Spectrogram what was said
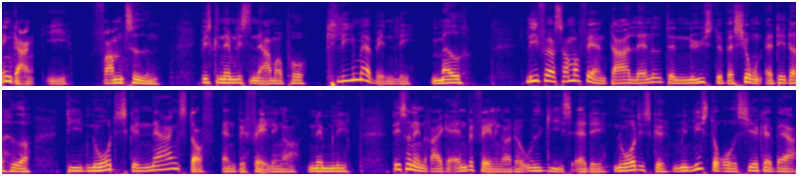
en gang i fremtiden. Vi skal nemlig se nærmere på klimavenlig mad. Lige før sommerferien, der er landet den nyeste version af det, der hedder de nordiske næringsstofanbefalinger, nemlig. Det er sådan en række anbefalinger, der udgives af det nordiske ministerråd cirka hver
